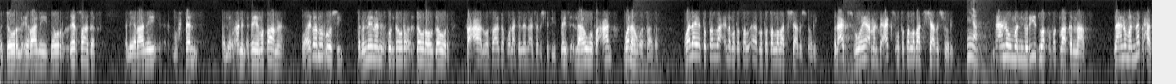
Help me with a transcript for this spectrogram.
الدور الإيراني دور غير صادق. الإيراني محتل الإيراني لديه مطامع وأيضا الروسي. تمنينا أن يكون دور دوره دور فعال وصادق ولكن للأسف الشديد ليس لا هو فعال ولا هو صادق. ولا يتطلع إلى متطلبات الشعب السوري. بالعكس هو يعمل بعكس متطلبات الشعب السوري. نعم. نحن من يريد وقف إطلاق النار. نحن من نبحث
